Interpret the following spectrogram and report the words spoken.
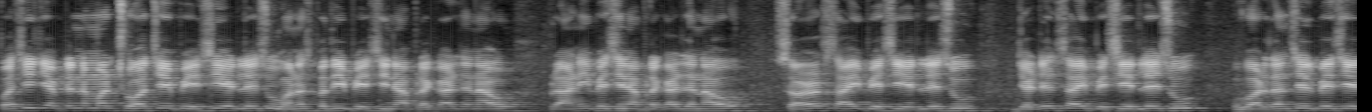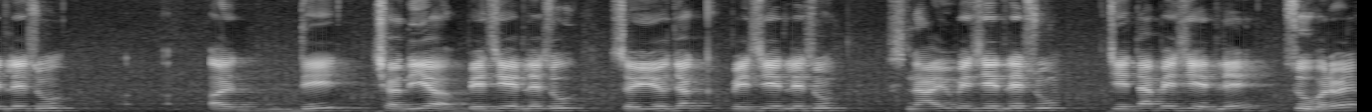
પછી ચેપ્ટર નંબર છ છે, પેશી એટલે શું? વનસ્પતિ પેશીના પ્રકાર જણાવો. પ્રાણી પેશીના પ્રકાર જણાવો. સરળ સ્થાયી પેશી એટલે શું? જટિલ સ્થાયી પેશી એટલે શું? વર્ધનશીલ પેશી એટલે શું? અધિચ્છદીય પેશી એટલે શું? સંયોજક પેશી એટલે શું? સ્નાયુ પેશી એટલે શું? ચેતાપેશી એટલે શું? બરાબર?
